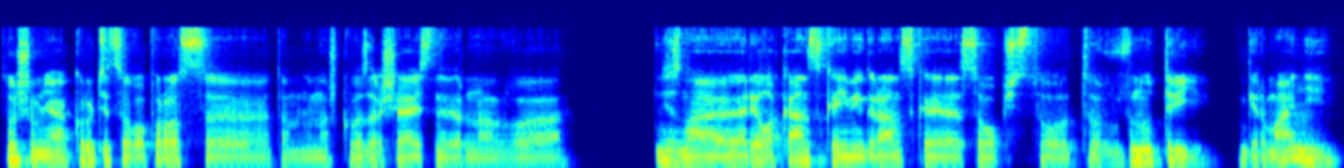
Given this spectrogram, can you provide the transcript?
Слушай, у меня крутится вопрос, э, там, немножко возвращаясь, наверное, в, не знаю, релаканское, иммигрантское сообщество вот внутри Германии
